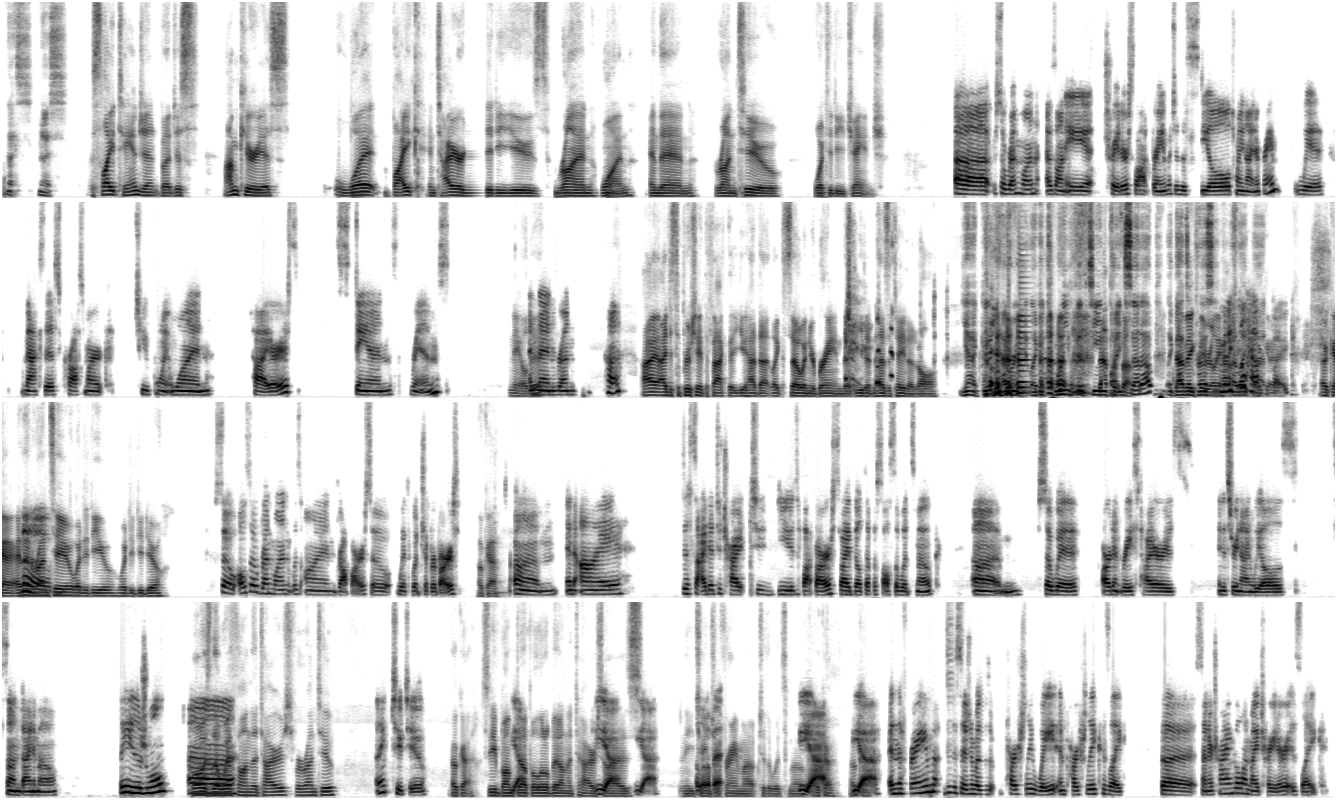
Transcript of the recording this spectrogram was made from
Nice. Nice. A slight tangent, but just I'm curious, what bike and tire did you use run one and then run two? What did you change? Uh, so run one, I was on a Trader slot frame, which is a steel 29er frame with Maxxis Crossmark 2.1 tires, Stan's, rims, Nailed and it. then run. Huh? I, I just appreciate the fact that you had that like so in your brain that you didn't hesitate at all. Yeah, good memory. like a 2015 That's bike setup. Like That that's makes me really But I Yeah, still like have that. the Okay. bike. Okay, and then run Um, two. What did you What did you do? So also run one was on drop bar, so with Woodchipper bars. Okay, Um, and I decided to try to use flat bars, so I built up a salsa Woodsmoke. Um, so with Ardent race tires, Industry Nine wheels, SON Dynamo, the usual. What was the Uh, width on the tires for run two? I think two two. Okay, so you bumped Yeah. up a little bit on the tire Yeah, size. yeah, and you changed your frame up to the Woodsmoke. Yeah, Okay. okay. yeah. And the frame decision was partially weight and partially because like the center triangle on my trader is like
